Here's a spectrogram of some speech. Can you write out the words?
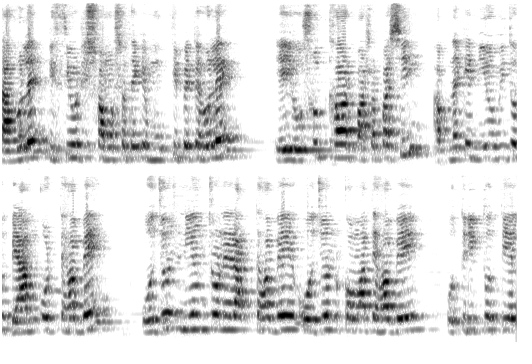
তাহলে পিসিওডির সমস্যা থেকে মুক্তি পেতে হলে এই ওষুধ খাওয়ার পাশাপাশি আপনাকে নিয়মিত ব্যায়াম করতে হবে, ওজন নিয়ন্ত্রণে রাখতে হবে, ওজন কমাতে হবে, অতিরিক্ত তেল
